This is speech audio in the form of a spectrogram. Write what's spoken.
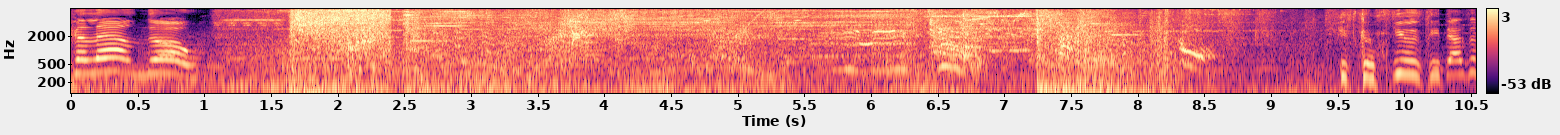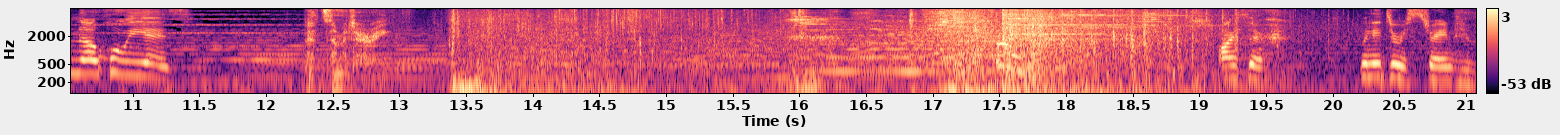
Kal-El, no! He's confused. He doesn't know who he is. Pet Sematary. Arthur, we need to restrain him.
